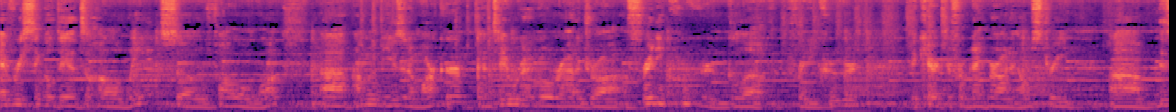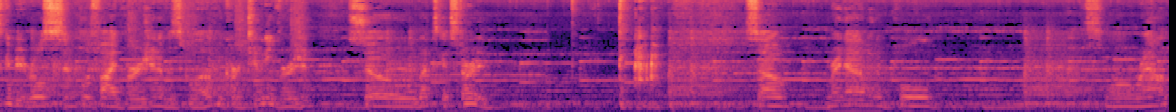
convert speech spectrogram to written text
every single day until Halloween, so follow along. Uh, I'm going to be using a marker, and today we're going to go over how to draw a Freddy Krueger glove. Freddy Krueger, the character from Nightmare on Elm Street. Um, this is going to be a real simplified version of his glove, a cartoony version, so let's get started. So, right now I'm going to pull small round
